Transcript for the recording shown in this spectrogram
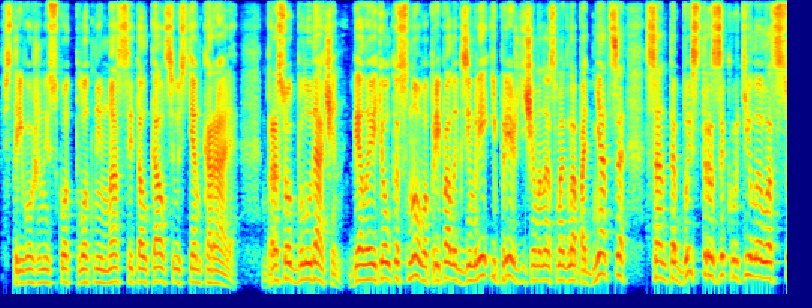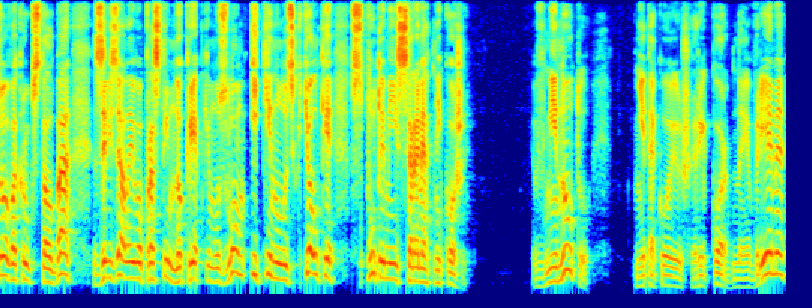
Встревоженный скот плотной массой толкался у стен кораля. Бросок был удачен. Белая телка снова припала к земле, и прежде чем она смогла подняться, Санта быстро закрутила лассо вокруг столба, завязала его простым, но крепким узлом и кинулась к телке с путами из сыромятной кожи. В минуту не такое уж рекордное время,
